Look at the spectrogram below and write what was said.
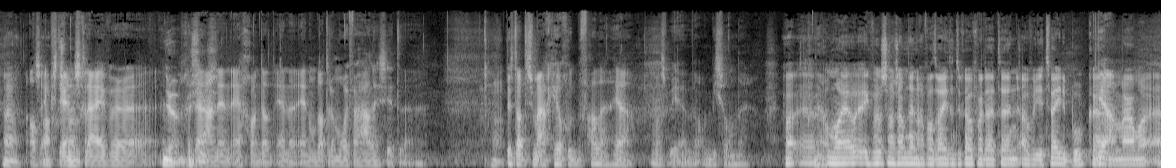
Ja, als externe afgesloten. schrijver eh, Ja, gedaan. En, echt gewoon dat, en, en omdat er een mooi verhaal in zit. eh. Ja. Dus dat is me eigenlijk heel goed bevallen. Ja, dat was weer wel bijzonder. Maar, eh, om, eh, ik wil zo zo meteen nog wat weten natuurlijk over, dat, eh, over je tweede boek. Eh, Ja. Maar om, eh,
